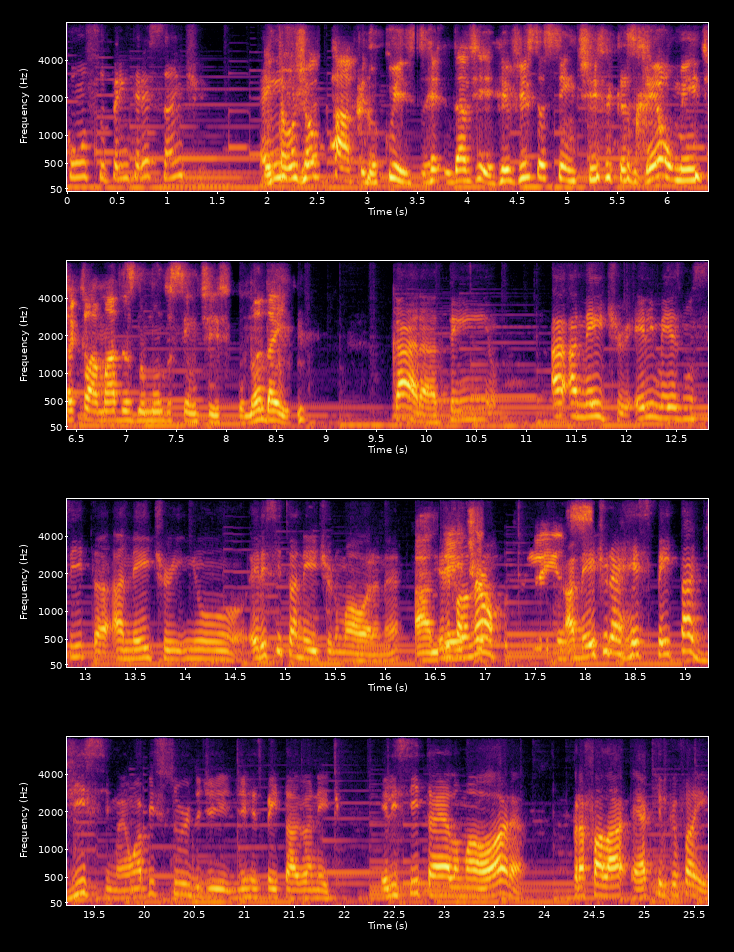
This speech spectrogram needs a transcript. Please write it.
com o super interessante. É então, isso. jogo rápido, quiz. Davi, revistas científicas realmente aclamadas no mundo científico. Manda aí. Cara, tem a, a, Nature, ele mesmo cita a Nature em um. Ele cita a Nature numa hora, né? A ele Nature, fala, não, a Nature é respeitadíssima, é um absurdo de, de respeitável a Nature. Ele cita ela uma hora para falar, é aquilo que eu falei,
